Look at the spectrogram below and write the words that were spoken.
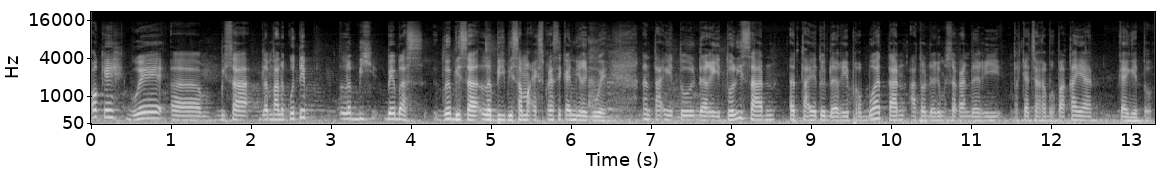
oke gue em, bisa dalam tanda kutip lebih bebas. Gue bisa lebih bisa mengekspresikan diri gue. Entah itu dari tulisan entah itu dari perbuatan atau dari misalkan dari mereka cara berpakaian kayak gitu.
